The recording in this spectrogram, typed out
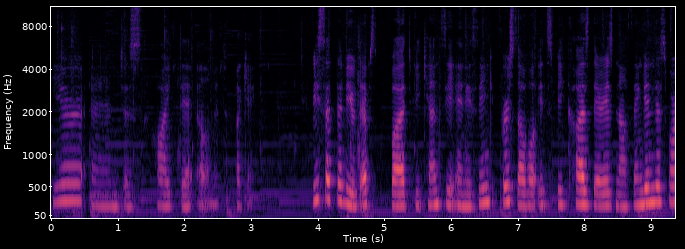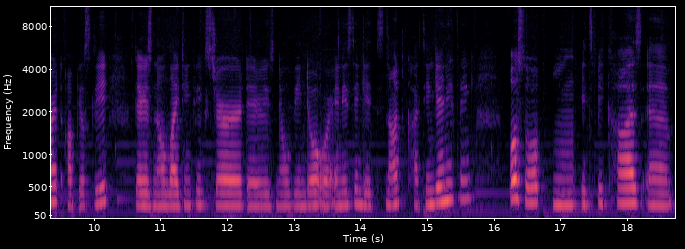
here and just hide the element. Okay. We set the view depth but we can't see anything. First of all it's because there is nothing in this part obviously. There is no lighting fixture there is no window or anything. It's not cutting anything. Also um, it's because um,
